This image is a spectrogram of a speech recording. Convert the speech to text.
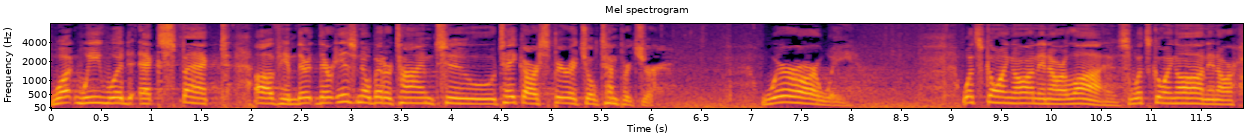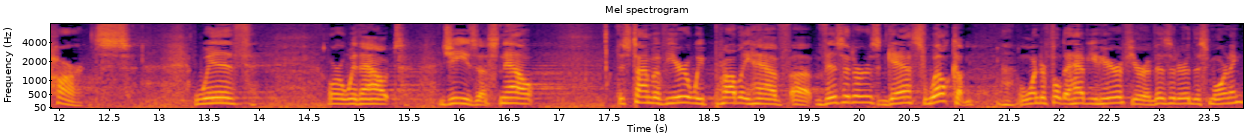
what we would expect of him. There, there is no better time to take our spiritual temperature. Where are we? What's going on in our lives? What's going on in our hearts with or without Jesus? Now, this time of year, we probably have uh, visitors, guests. Welcome. Wonderful to have you here if you're a visitor this morning.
